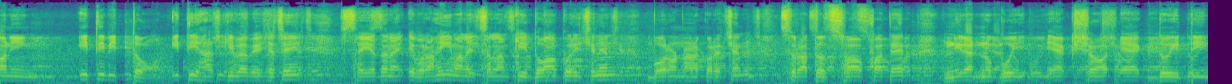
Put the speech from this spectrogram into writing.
কুরবানি ইতিবৃত্ত, ইতিহাস কীভাবে এসেছে? সৈয়দনা ইব্রাহিম আলাইসাল্লাম কি দোয়া করেছিলেন, বর্ণনা করেছেন? সুরাত সফাতের নিরানব্বই, একশো এক, দুই, তিন,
